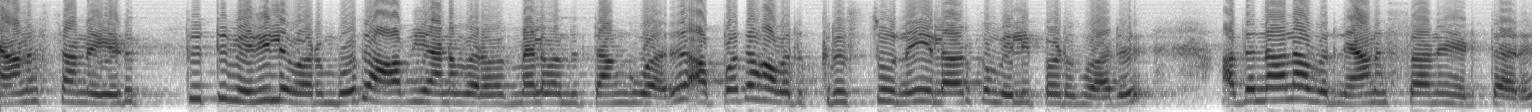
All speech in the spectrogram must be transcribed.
ஞானஸ்தானம் எடுத்துட்டு வெளியில வரும்போது ஆவியானவர் அவர் மேல வந்து தங்குவாரு. அப்பதான் அவர் கிறிஸ்துன்னு எல்லாருக்கும் வெளிப்படுவாரு. அதனால அவர் ஞானஸ்தானம் எடுத்தாரு.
